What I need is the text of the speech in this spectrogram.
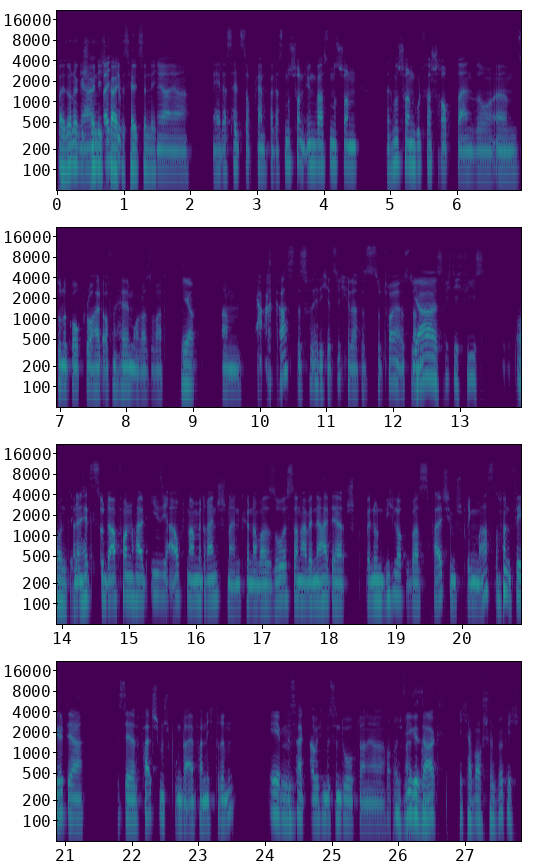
Bei so 'ner Ja, vielleicht Geschwindigkeit, das hältst du nicht. ja, ja. Ne, das hältst du auf keinen Fall. Das muss schon irgendwas muss schon das muss schon gut verschraubt sein, so, ähm, so 'ne GoPro halt aufm Helm oder so was. Ja. Ähm, ja, ach krass, das hätte ich jetzt nicht gedacht, dass es so teuer ist dann. Ja, ist richtig fies. Und Weil dann ich hättest du davon halt easy Aufnahmen mit reinschneiden können, aber so ist dann halt, wenn der halt der wenn du 'n Vlog übers Fallschirmspringen machst und dann fehlt der ist der Fallschirmsprung da einfach nicht drin, Eben. ist halt, glaube ich, 'n bisschen doof dann, ja. Und wie gesagt, ich habe auch schon wirklich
